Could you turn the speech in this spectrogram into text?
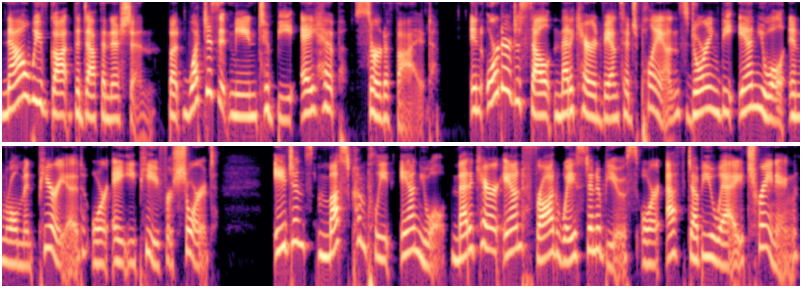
Now we've got the definition, but what does it mean to be AHIP certified? In order to sell Medicare Advantage plans during the annual enrollment period, or AEP for short, agents must complete annual Medicare and Fraud, Waste, and Abuse, or FWA, training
